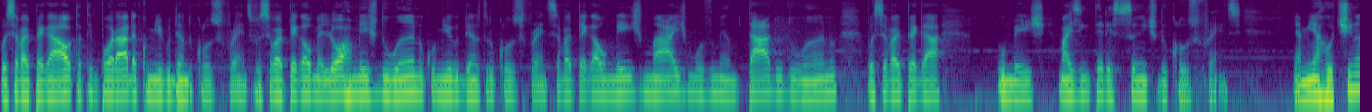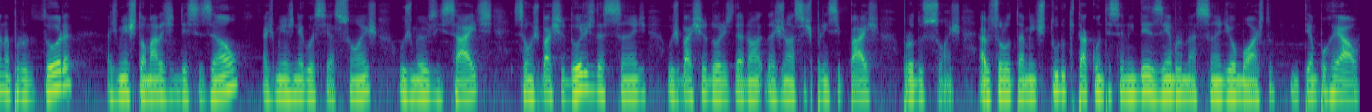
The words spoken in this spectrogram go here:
Você vai pegar a alta temporada comigo dentro do Close Friends. Você vai pegar o melhor mês do ano comigo dentro do Close Friends. Você vai pegar o mês mais movimentado do ano. Você vai pegar o mês mais interessante do Close Friends. E a minha rotina na produtora as minhas tomadas de decisão, as minhas negociações, os meus insights, são os bastidores da Sandy, os bastidores das nossas principais produções. Absolutamente tudo que está acontecendo em dezembro na Sandy eu mostro em tempo real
